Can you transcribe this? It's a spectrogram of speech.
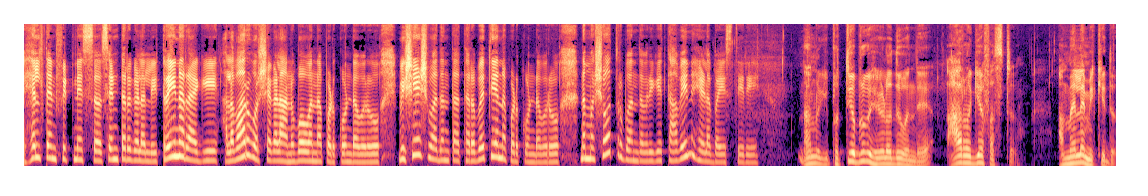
ಹೆಲ್ತ್ ಆ್ಯಂಡ್ ಫಿಟ್ನೆಸ್ ಸೆಂಟರ್ಗಳಲ್ಲಿ ಟ್ರೈನರ್ ಆಗಿ ಹಲವಾರು ವರ್ಷಗಳ ಅನುಭವವನ್ನು ಪಡ್ಕೊಂಡವರು ವಿಶೇಷವಾದಂಥ ತರಬೇತಿಯನ್ನು ಪಡ್ಕೊಂಡವರು. ನಮ್ಮ ಶೋತೃ ಬಂದವರಿಗೆ ತಾವೇನು ಹೇಳ ಬಯಸ್ತೀರಿ? ನಾನು ಪ್ರತಿಯೊಬ್ಬರಿಗೂ ಹೇಳೋದು ಒಂದೇ, ಆರೋಗ್ಯ ಫಸ್ಟ್ ಆಮೇಲೆ ಮಿಕ್ಕಿದ್ದು.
